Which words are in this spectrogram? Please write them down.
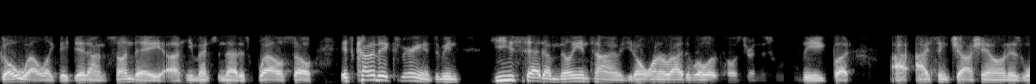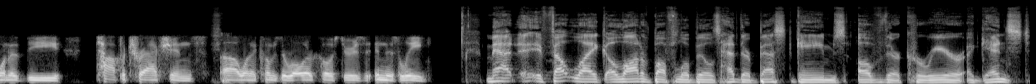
go well, like they did on Sunday. Uh, he mentioned that as well. So it's kind of the experience. I mean, he said a million times, you don't want to ride the roller coaster in this league, but I, I think Josh Allen is one of the top attractions uh, when it comes to roller coasters in this league. Matt, it felt like a lot of Buffalo Bills had their best games of their career against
